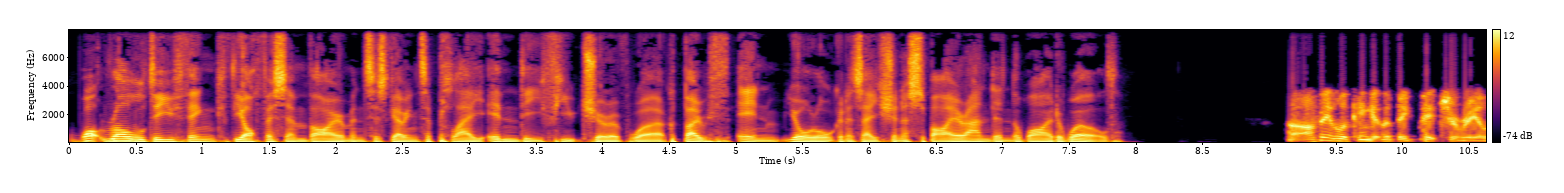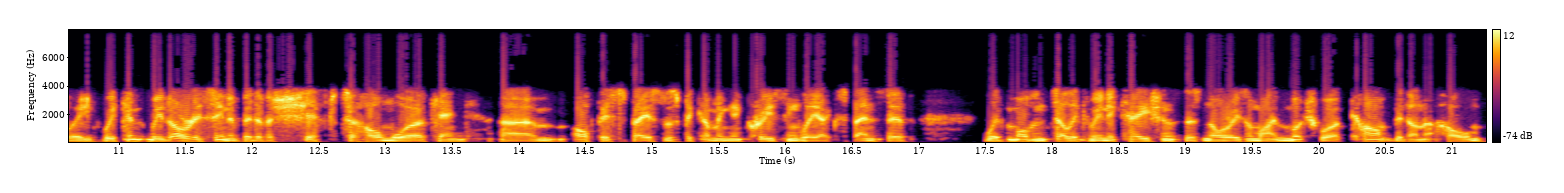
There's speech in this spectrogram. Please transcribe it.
what role do you think the office environment is going to play in the future of work, both in your organisation, Aspire, and in the wider world? I think looking at the big picture, really, we can we'd already seen a bit of a shift to home working. Um, office space was becoming increasingly expensive. With modern telecommunications, there's no reason why much work can't be done at home.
